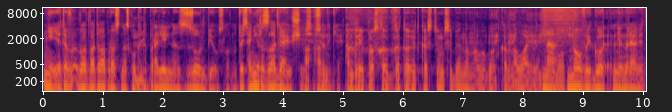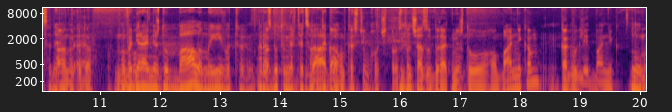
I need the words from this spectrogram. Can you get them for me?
Не, это в- в- вопрос, насколько это параллельно с зомби, условно. То есть они разлагающиеся А, Ан- все-таки. Андрей просто готовит костюм себе на Новый год карнавальный. На Ну, Новый год мне нравится, да. А, ну-ка, да. Ну, Выбираю между Баалом и вот э, раздутым мертвецом. Да, Так да, вот, он костюм хочет. Просто сейчас выбирать между э, банником. Как выглядит банник? Ну,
